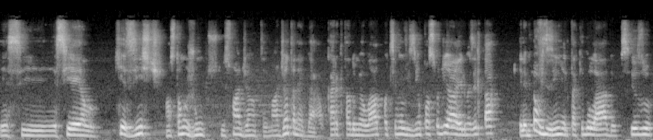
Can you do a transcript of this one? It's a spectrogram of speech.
esse, esse elo que existe, nós estamos juntos, isso não adianta, não adianta negar. O cara que está do meu lado pode ser meu vizinho, eu posso odiar ele, mas ele está, ele é meu vizinho, ele está aqui do lado, eu preciso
